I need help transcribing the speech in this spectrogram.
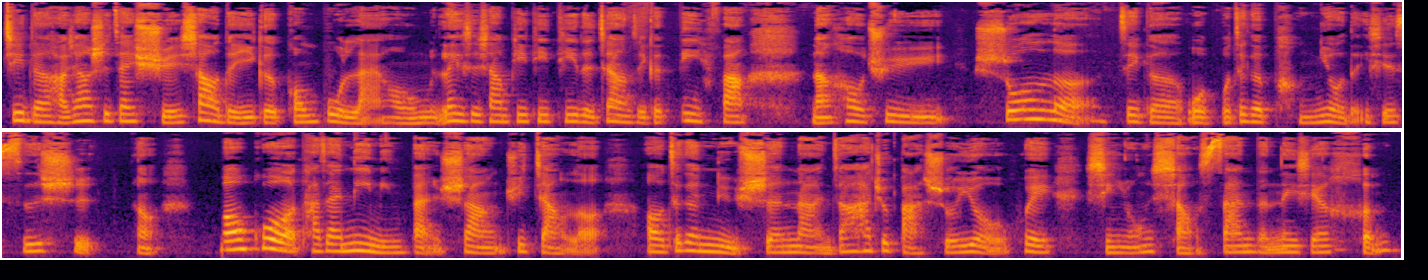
记得好像是在学校的一个公布栏哦，我们类似像 PTT 的这样子一个地方，然后去说了这个我我这个朋友的一些私事啊。包括他在匿名版上去讲了哦，这个女生呐、你知道，他就把所有会形容小三的那些很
